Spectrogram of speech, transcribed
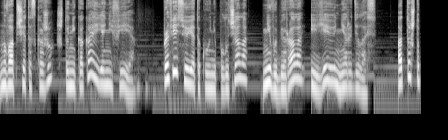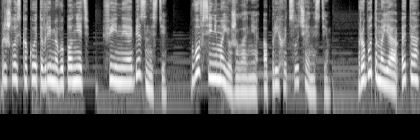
Ну, вообще-то скажу, что никакая я не фея. Профессию я такую не получала, не выбирала и ею не родилась. А то, что пришлось какое-то время выполнять фейные обязанности, вовсе не мое желание, а прихоть случайности. Работа моя — это...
